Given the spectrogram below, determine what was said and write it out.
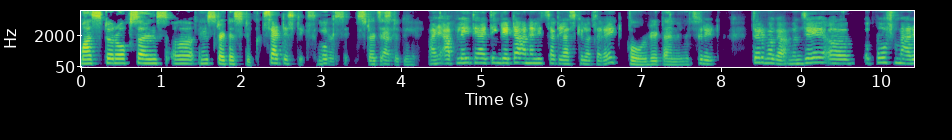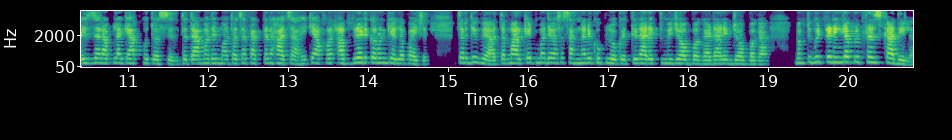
Master of science in statistic statistics. Okay. Statistic आणि आपल्या इथे आय थिंक डेटा अनालिस्टचा क्लास केला होता राईट? हो डेटा अनालिस्ट. ग्रेट. तर बघा म्हणजे पोस्ट मॅरेज जर आपला गॅप होत असेल तर त्यामध्ये महत्त्वाचा फॅक्टर हाच आहे की आपण अपग्रेड करून केलं पाहिजे. तर दिव्या आता मार्केटमध्ये असं सांगणारे खूप लोक आहेत की डायरेक्ट तुम्ही जॉब बघा डायरेक्ट जॉब बघा. मग तुम्ही ट्रेनिंगला प्रिफरन्स का दिला?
